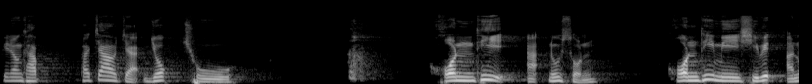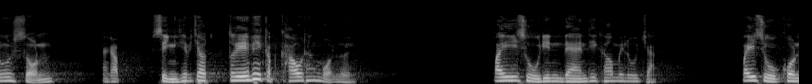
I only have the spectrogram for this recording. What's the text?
พี่น้องครับ พระเจ้าจะยกชู คนที่อนุสน คนที่มีชีวิตอนุสนนะครับ สิ่งที่พระเจ้าเตรียมให้กับเขาทั้งหมดเลย ไปสู่ดินแดนที่เขาไม่รู้จัก ไปสู่คน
